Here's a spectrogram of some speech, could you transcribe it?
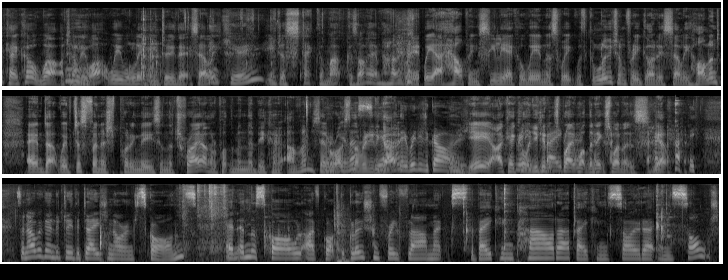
Okay, cool. Well, I'll tell you what, we will let you do that, Sally. Thank you. You just stack them up because I am hungry. we are helping Celiac Awareness Week with gluten-free goddess Sally Holland, and uh, we've just finished putting these in the tray. I'm going to put them in the Beko oven. Is that all right? So they're ready to yeah, go? they're ready to go. Oh, yeah. Okay, cool. Ready And you can explain what the next one is. Yep. Okay, so now we're going to do the date and orange scones. And in this bowl, I've got the gluten-free flour mix, the baking powder, baking soda and salt.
